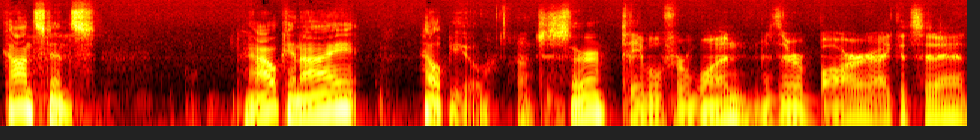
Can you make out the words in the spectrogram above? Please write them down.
Constance. How can I help you, Uh, just sir?" table for one. Is there a bar I could sit at?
